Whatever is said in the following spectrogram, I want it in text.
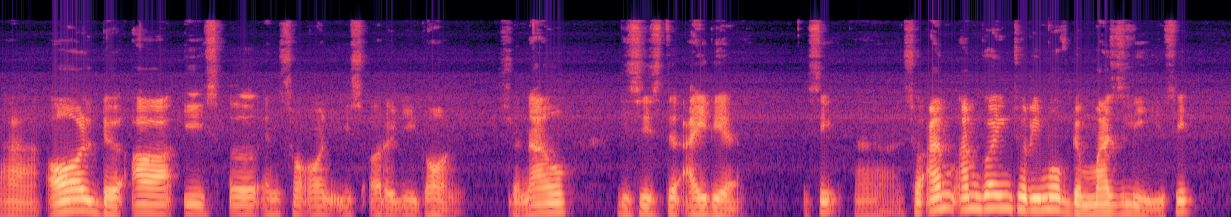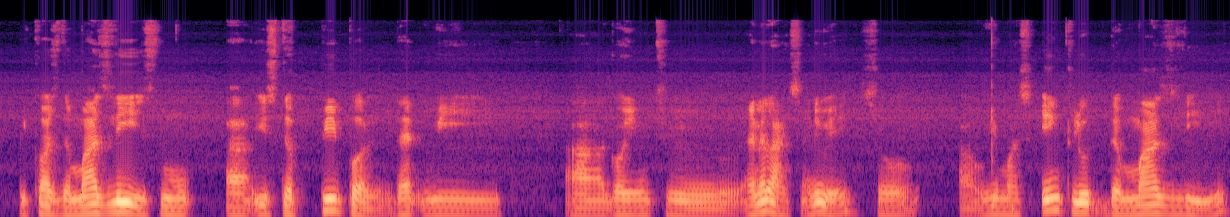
uh, all the R is a and so on is already gone. So now this is the idea you see. Uh, so I'm, I'm going to remove the Mazli you see because the Mazli is uh, is the people that we are going to analyze anyway. So uh, we must include the Mazli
